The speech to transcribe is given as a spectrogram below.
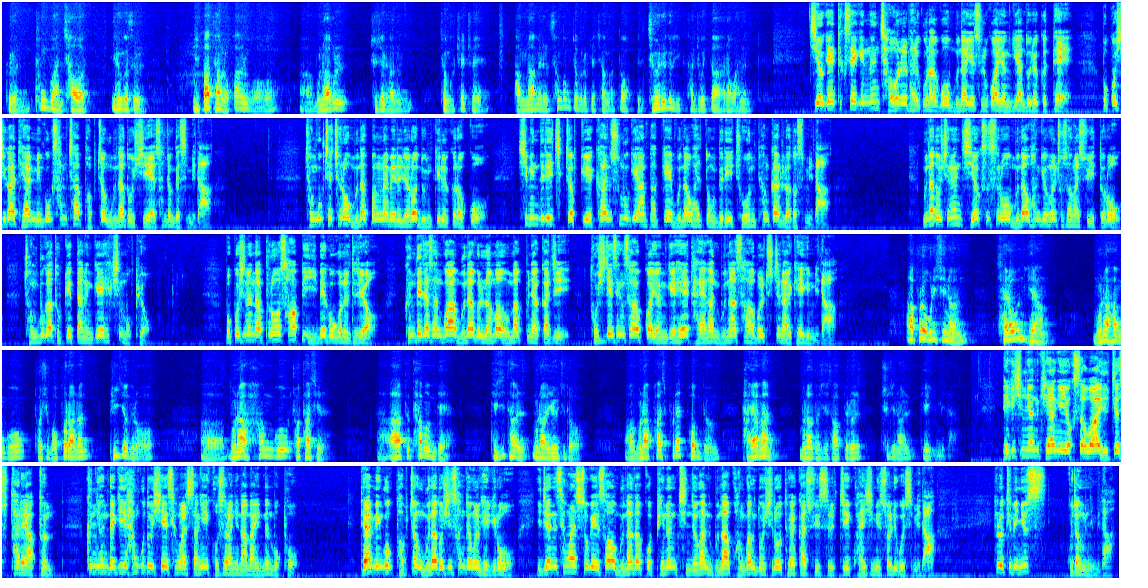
그런 풍부한 자원 이런 것을 밑바탕으로 깔고 어, 문학을 주제로 하는 전국 최초의 박람회를 성공적으로 개최한 것도 저력을 가지고 있다라고 하는 지역의 특색 있는 자원을 발굴하고 문화예술과 연계한 노력 끝에 목포시가 대한민국 3차 법정 문화도시에 선정됐습니다. 전국 최초로 문학박람회를 열어 눈길을 끌었고 시민들이 직접 기획한 20개 안팎의 문화활동들이 좋은 평가를 얻었습니다. 문화도시는 지역 스스로 문화 환경을 조성할 수 있도록 정부가 돕겠다는 게 핵심 목표. 목포시는 앞으로 사업비 200억 원을 들여 근대자산과 문학을 넘어 음악 분야까지 도시재생 사업과 연계해 다양한 문화 사업을 추진할 계획입니다. 앞으로 우리 시는 새로운 개항 문화항구 도시 목포라는 비전으로 어, 문화항구 조타실, 어, 아트 탐험대, 디지털 문화 여지도, 어, 문화 파스 플랫폼 등 다양한 문화도시 사업들을 추진할 계획입니다. 120년 개항의 역사와 일제 수탈의 아픔, 근현대기 항구 도시의 생활상이 고스란히 남아있는 목포. 대한민국 법정 문화도시 선정을 계기로 이젠 생활 속에서 문화가 꼽히는 진정한 문화 관광도시로 도약할 수 있을지 관심이 쏠리고 있습니다. 헬로티비 뉴스 고정민입니다.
